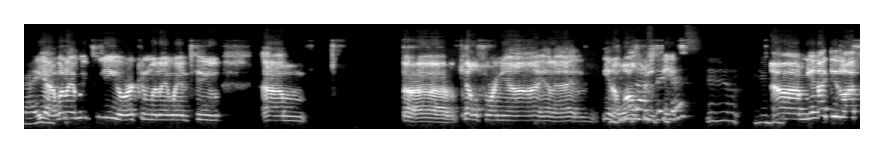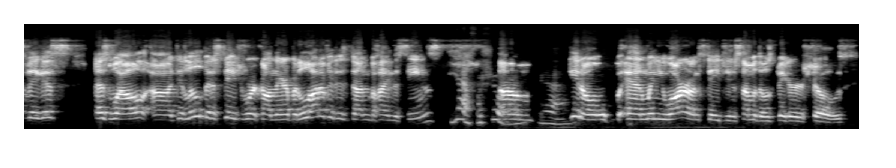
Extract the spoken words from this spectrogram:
right? Yeah, when I went to New York and when I went to um, uh, California and, uh, and you know Did all do through the states. Did you, you Um, yeah, I did Las Vegas as well. Uh, did a little bit of stage work on there, but a lot of it is done behind the scenes. yeah, for sure. um, yeah, You know, and when you are on stage in some of those bigger shows,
